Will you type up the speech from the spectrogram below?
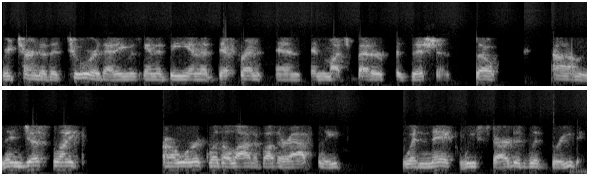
return to the tour that he was going to be in a different and, and much better position so um, and just like our work with a lot of other athletes with Nick we started with breathing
